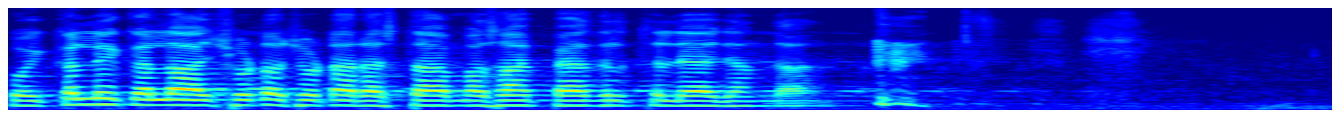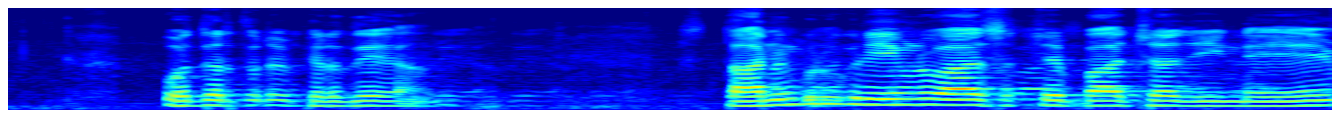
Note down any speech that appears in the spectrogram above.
ਕੋਈ ਕੱਲੇ ਕੱਲਾ ਛੋਟਾ ਛੋਟਾ ਰਸਤਾ ਮਸਾਂ ਪੈਦਲ ਚੱਲਿਆ ਜਾਂਦਾ। ਉਧਰ ਤੁਰੇ ਫਿਰਦੇ ਆ। ਧੰਨ ਗੁਰੂ ਗਰੀਬ ਨਿਵਾਸ ਸੱਚੇ ਪਾਤਸ਼ਾਹ ਜੀ ਨੇ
